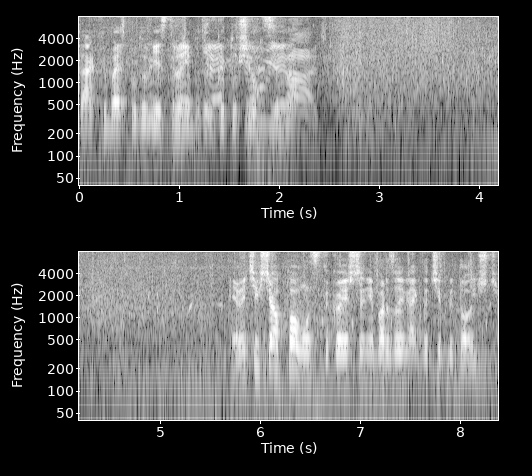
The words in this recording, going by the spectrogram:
Tak, chyba jest po drugiej stronie, bo tylko tu się odzywa. Ja bym ci chciał pomóc, tylko jeszcze nie bardzo wiem jak do ciebie dojść.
